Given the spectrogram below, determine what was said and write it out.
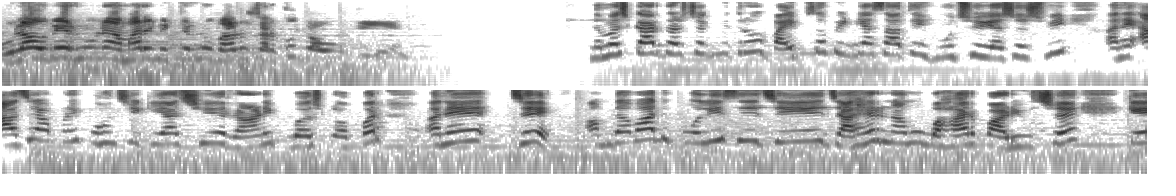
ઓલા ઉબેરનું ને અમારે મીટરનું ભાડું સરખું જ હોવું જોઈએ. નમસ્કાર દર્શક મિત્રો વાઇબ્સ ઓફ ઇન્ડિયા સાથે હું છું યશસ્વી અને આજે આપણે પહોંચી ગયા છીએ રાણીપ બસ સ્ટોપ પર અને જે અમદાવાદ પોલીસે જે જાહેરનામું બહાર પાડ્યું છે કે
